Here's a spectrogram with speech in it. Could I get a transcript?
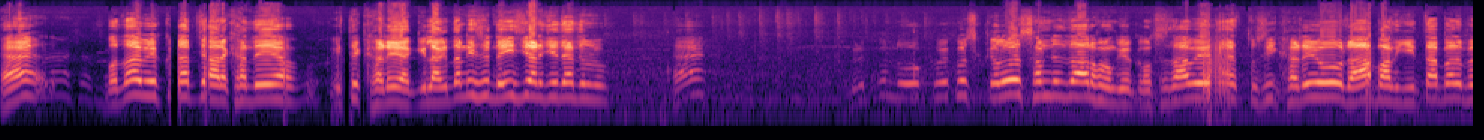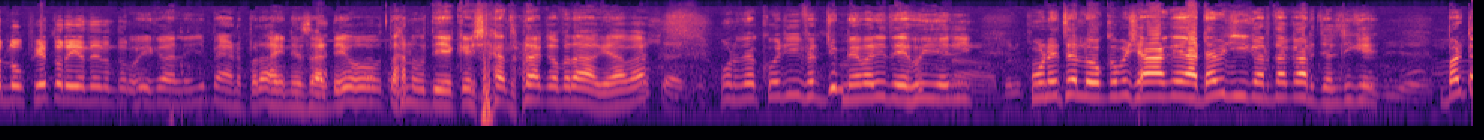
ਹੈ? ਪਤਾ ਵੇਖ ਕਿੰਨਾ ਧਿਆਨ ਰੱਖਦੇ ਆ। ਇੱਥੇ ਖੜੇ ਆ। ਕੀ ਲੱਗਦਾ ਨਹੀਂ ਸੀ ਨਹੀਂ ਸੀ ਜਾਣ ਚਾਹੀਦਾ ਤੈਨੂੰ? ਹੈ? ਬਿਲਕੁਲ ਲੋਕ ਵੇਖੋ ਕਰੋ ਸਮਝਦਾਰ ਹੋਣਗੇ ਕੌਂਸਲ ਸਾਹਿਬ ਇਹ ਤਾਂ ਤੁਸੀਂ ਖੜੇ ਹੋ ਰਾਹ ਬੰਦ ਕੀਤਾ ਪਰ ਫਿਰ ਲੋਕ ਫੇਰ ਤੁਰੇ ਜਾਂਦੇ ਨੇ ਅੰਦਰ। ਕੋਈ ਗੱਲ ਨਹੀਂ ਜੀ ਭੈਣ ਭਰਾ ਹੀ ਨੇ ਸਾਡੇ ਉਹ ਤੁਹਾਨੂੰ ਦੇਖ ਕੇ ਸ਼ਾਇਦ ਥੋੜਾ ਘਬਰਾ ਗਿਆ ਵਾ। ਹੁਣ ਵੇਖੋ ਜੀ ਫਿਰ ਜ਼ਿੰਮੇਵਾਰੀ ਤੇ ਹੋਈ ਹੈ ਜੀ। ਹੁਣ ਇੱਥੇ ਲੋਕ ਵਿਛਾ ਕੇ ਸਾਡਾ ਵੀ ਜੀ ਕਰਦਾ ਘਰ ਜਲ ਜੀਏ ਬਟ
